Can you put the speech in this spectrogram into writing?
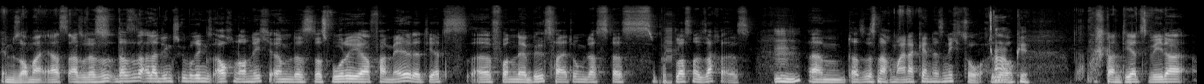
Im Sommer erst. Also das ist, das ist allerdings übrigens auch noch nicht, ähm, das, das wurde ja vermeldet jetzt äh, von der Bild-Zeitung, dass das beschlossene Sache ist. Ähm, das ist nach meiner Kenntnis nicht so. Also Mhm. Ah, okay. stand jetzt weder,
